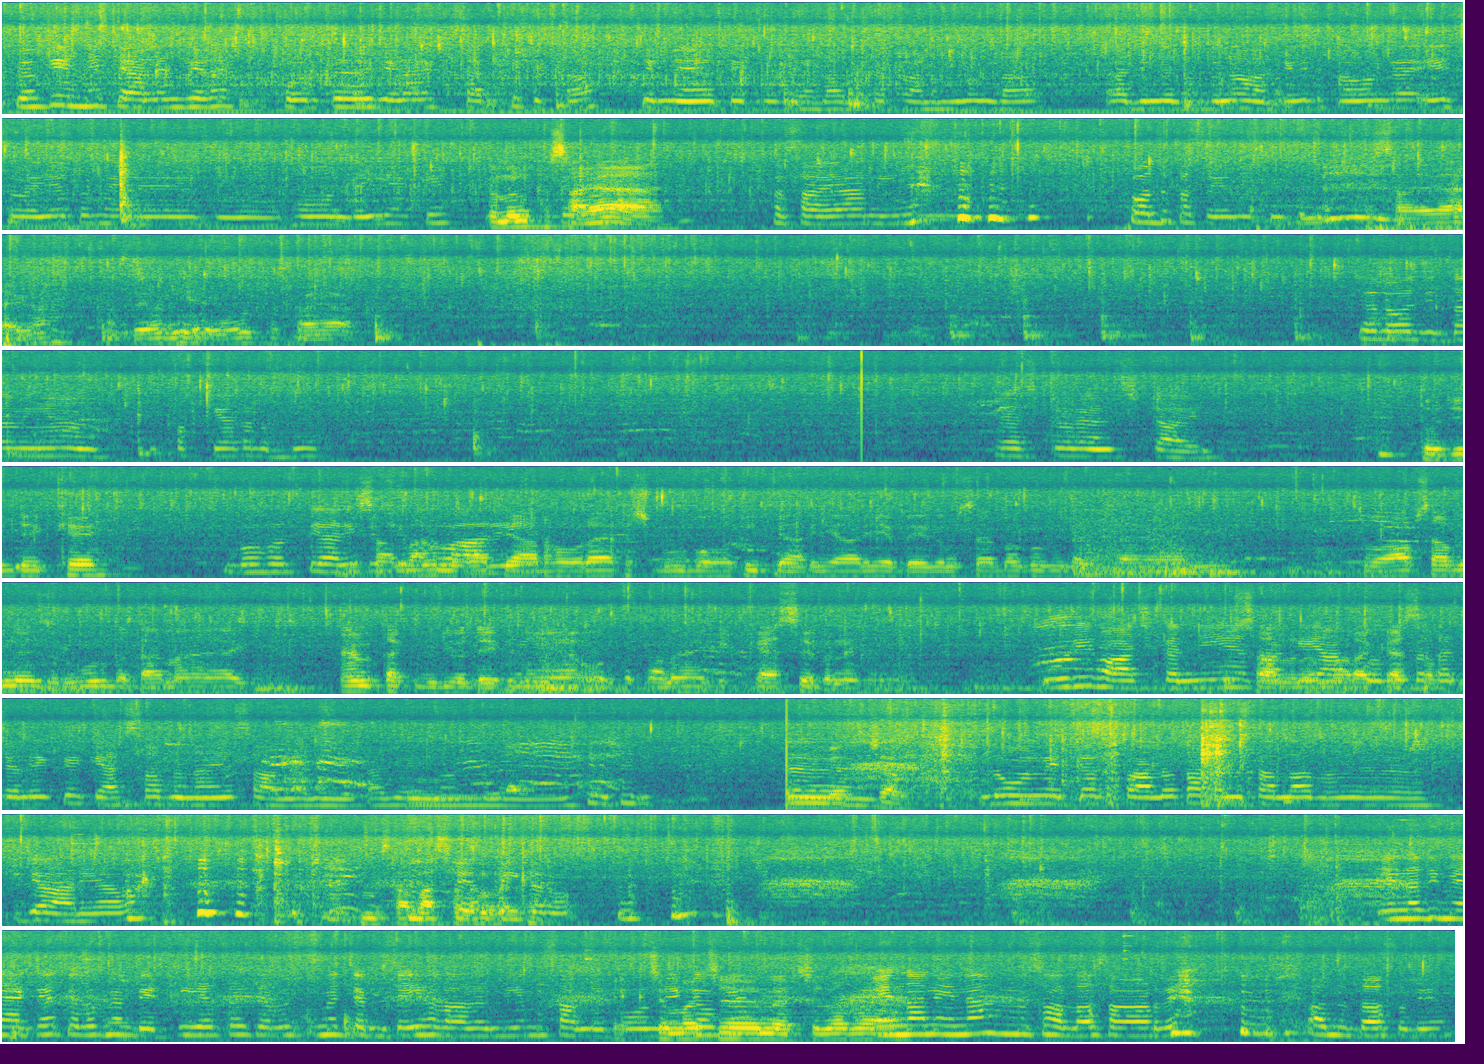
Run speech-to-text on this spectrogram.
ਕਿਉਂਕਿ ਇਹਨੇ ਚੈਲੰਜ ਜਿਹੜਾ ਖੁਦ ਜਿਹੜਾ ਐਕਸੈਪਟ ਕੀਤਾ ਕਿ ਮੈਂ ਤੇ ਤੋਂ ਜ਼ਿਆਦਾ ਅੱਛਾ ਖਾਣਾ ਬਣਾਉਂਦਾ ਅੱਜ ਮੈਂ ਬਣਾ ਕੇ ਵੀ ਦਿਖਾਵਾਂਗਾ। ਇਸ ਵਜ੍ਹਾ ਤੋਂ ਮੈਂ ਹੋਣ ਡਈ ਆ ਕਿ ਮੈਨੂੰ ਫਸਾਇਆ ਹੈ। ਫਸਾਇਆ ਨਹੀਂ ਹੈ। ਖੁਦ ਫਸੇ ਤੁਸੀਂ ਫਸਾਇਆ ਹੈਗਾ। ਫਸਾਇਆ ਨਹੀਂ ਹੈਗਾ ਉਹ ਫਸਾਇਆ। ਚਲੋ ਜਿੱਦਾਂ ਵੀ ਆ ਪੱਕਿਆ ਤਾਂ ਲੱਭੂ। ਰੈਸਟੋਰੈਂਟ ਸਟਾइल तो जी देखे बहुत प्यारी मसाला हमारा तैयार हो रहा है खुशबू बहुत ही प्यारी आ रही है बेगम साहबा को भी लगता है आ तो आप सबने ज़रूर बताना है एंड तक वीडियो देखनी है और बताना है कि कैसे बने हैं। पूरी वाच करनी है तो ताकि आपको कैसा पता चले कि कैसा बनाए सालन का जो इन्होंने बनाया है। लून मिर्चा। तो पा लो तो मसाला जा रहा मसाला सही करो। ਇਹਨਾਂ ਦੀ ਮੈਂ ਕਿਹਾ ਚਲੋ ਮੈਂ ਬੈਠੀ ਆ ਤੇ ਚਲੋ ਮੈਂ ਚਮਚਾ ਹੀ ਹਿਲਾ ਦਿੰਦੀ ਆ ਮਸਾਲੇ ਪਾਉਣ ਦੇ ਚਮਚ ਮਿਰਚ ਦਾ ਪਾਇਆ ਇਹਨਾਂ ਨੇ ਨਾ ਮਸਾਲਾ ਸਾੜ ਦੇ ਤੁਹਾਨੂੰ ਦੱਸ ਦਿਆਂ।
